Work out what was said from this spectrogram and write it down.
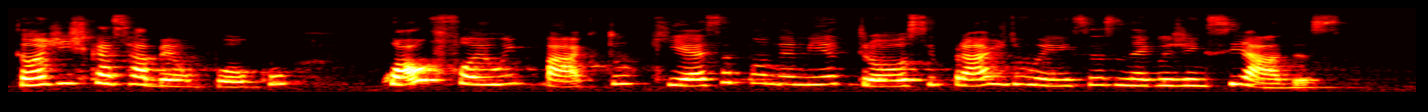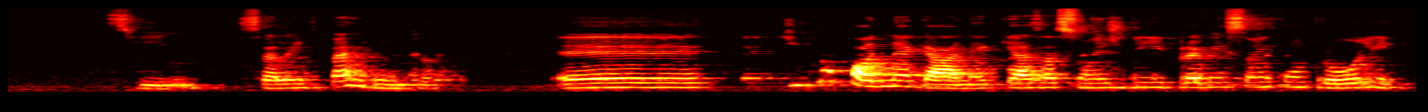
Então a gente quer saber um pouco qual foi o impacto que essa pandemia trouxe para as doenças negligenciadas. Sim, excelente pergunta. É, a gente não pode negar né, que as ações de prevenção e controle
